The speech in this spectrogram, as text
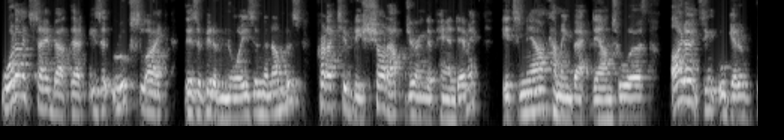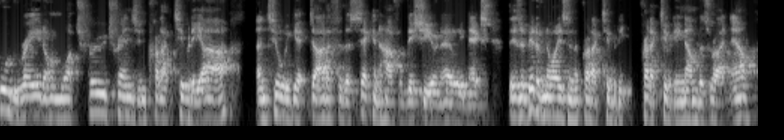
What I'd say about that is it looks like there's a bit of noise in the numbers. Productivity shot up during the pandemic. It's now coming back down to earth. I don't think we'll get a good read on what true trends in productivity are until we get data for the second half of this year and early next. There's a bit of noise in the productivity numbers right now.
